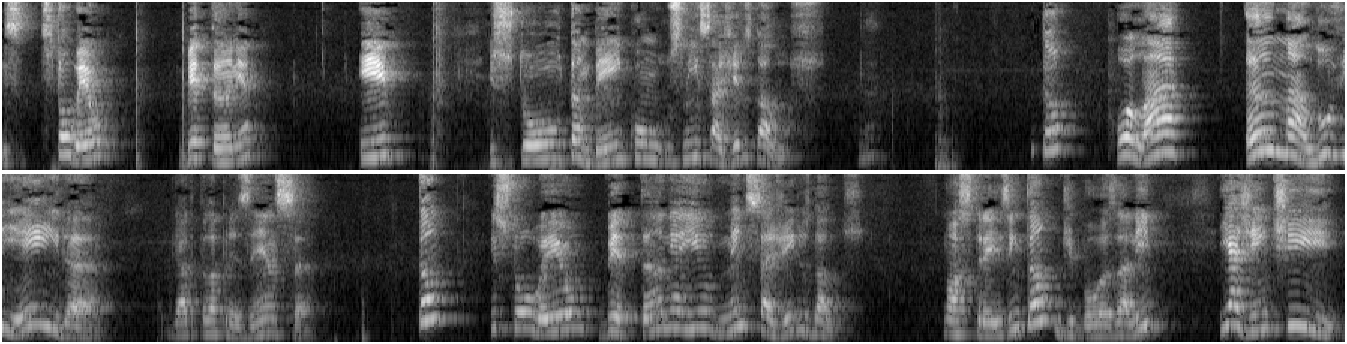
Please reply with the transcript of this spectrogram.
Estou eu, Betânia, e estou também com os mensageiros da luz. Né? Então, olá, Ana Luvieira. Obrigado pela presença. Então, estou eu, Betânia e os mensageiros da luz. Nós três, então, de boas ali, e a gente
